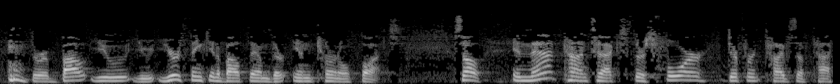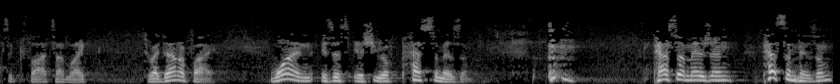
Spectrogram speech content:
they're about you. you. You're thinking about them. They're internal thoughts. So, in that context, there's four different types of toxic thoughts I'd like to identify. One is this issue of pessimism. pessimism, pessimism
